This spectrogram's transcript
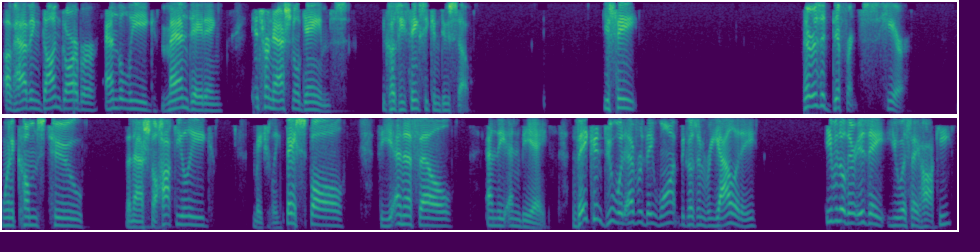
of having Don Garber and the league mandating international games because he thinks he can do so. You see, there is a difference here when it comes to the National Hockey League, Major League Baseball, the NFL, and the NBA. They can do whatever they want because in reality, even though there is a USA Hockey,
